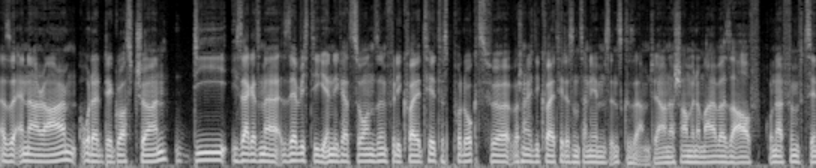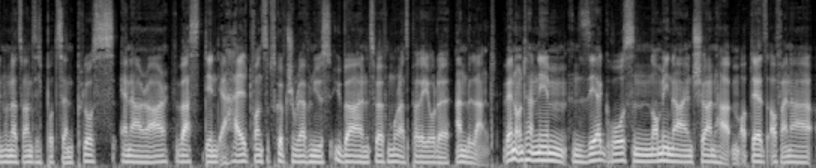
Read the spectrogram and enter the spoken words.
also NRR oder der Gross Churn, die, ich sage jetzt mal, sehr wichtige Indikationen sind für die Qualität des Produkts, für wahrscheinlich die Qualität des Unternehmens insgesamt. Ja, und da schauen wir normalerweise auf 115, 120 Prozent plus NRR, was den Erhalt von Subscription Revenues über eine 12-Monatsperiode anbelangt. Wenn Unternehmen einen sehr großen nominalen Churn haben, ob der jetzt auf einer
